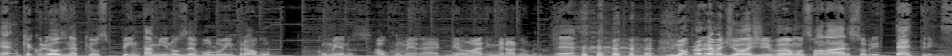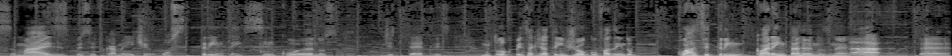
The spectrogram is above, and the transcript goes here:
É, o que é curioso, né? Porque os pentaminos evoluem pra algo com menos. Algo com men é, menor, em menor número. É. no programa de hoje vamos falar sobre Tetris, mais especificamente os 35 anos de Tetris. Muito louco pensar que já tem jogo fazendo quase 30, 40 anos, né? Ah, é.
